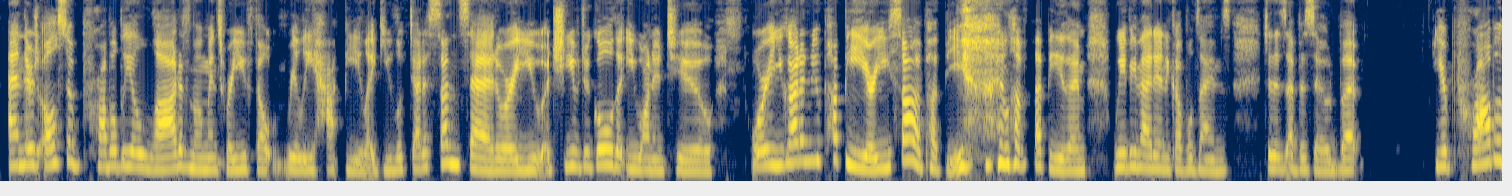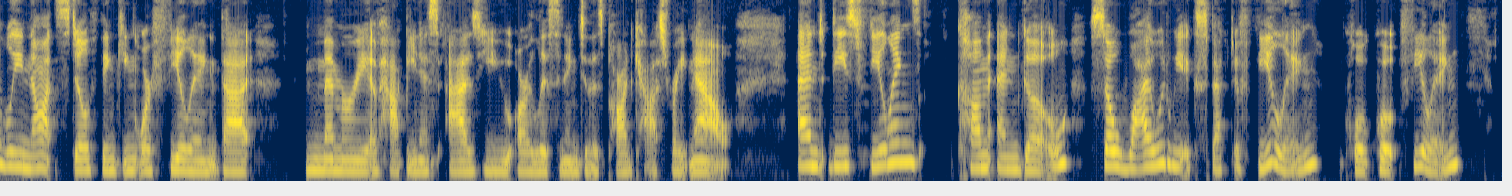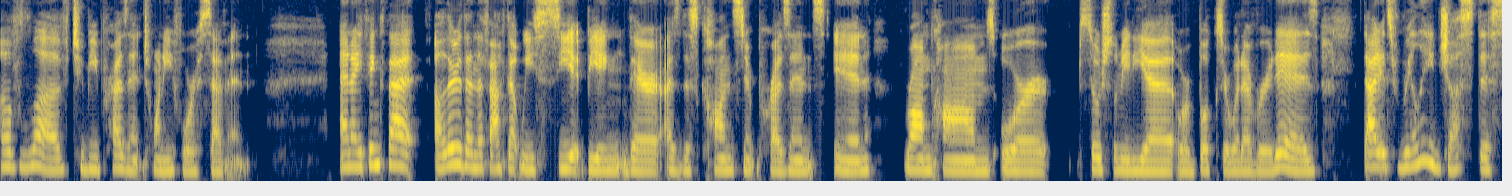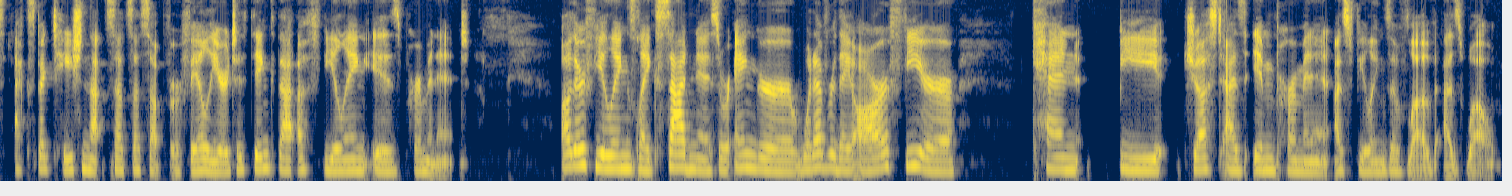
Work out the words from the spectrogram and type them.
And there's also probably a lot of moments where you felt really happy, like you looked at a sunset or you achieved a goal that you wanted to, or you got a new puppy or you saw a puppy. I love puppies. I'm weaving that in a couple times to this episode, but you're probably not still thinking or feeling that memory of happiness as you are listening to this podcast right now. And these feelings come and go. So, why would we expect a feeling, quote, quote, feeling of love to be present 24 7? And I think that other than the fact that we see it being there as this constant presence in rom coms or social media or books or whatever it is, that it's really just this expectation that sets us up for failure to think that a feeling is permanent. Other feelings like sadness or anger, whatever they are, fear, can be just as impermanent as feelings of love as well.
